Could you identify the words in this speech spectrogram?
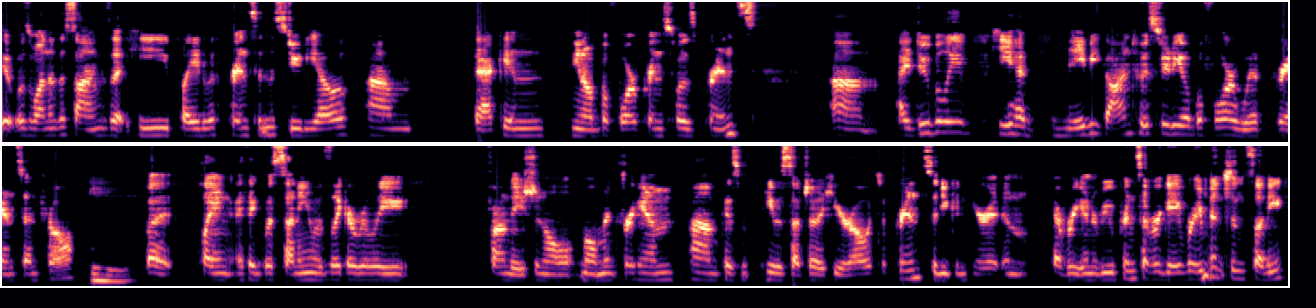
it was one of the songs that he played with Prince in the studio um, back in you know before Prince was Prince. Um, I do believe he had maybe gone to a studio before with Grand Central, mm-hmm. but playing, I think, with Sonny was like a really foundational moment for him because um, he was such a hero to Prince, and you can hear it in every interview Prince ever gave where he mentioned Sonny.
